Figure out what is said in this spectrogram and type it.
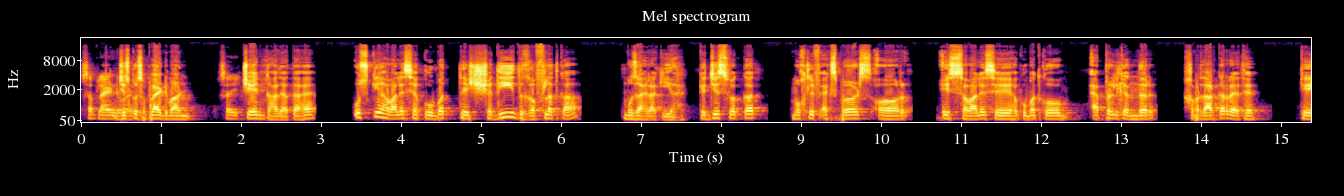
سپلائی جس کو سپلائی ڈیمانڈ چین کہا جاتا ہے اس کے حوالے سے حکومت نے شدید غفلت کا مظاہرہ کیا ہے کہ جس وقت مختلف ایکسپرٹس اور اس حوالے سے حکومت کو اپریل کے اندر خبردار کر رہے تھے کہ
